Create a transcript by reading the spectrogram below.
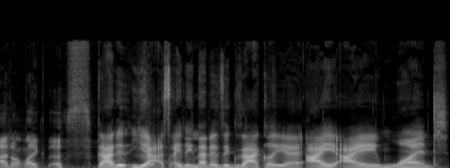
i don't like this That is yes, I think that is exactly it. I I want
